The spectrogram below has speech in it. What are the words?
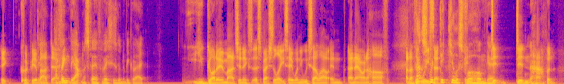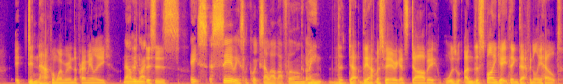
it could be a bad day. I think the atmosphere for this is going to be great. you got to imagine, especially like you say, when we sell out in an hour and a half, and I think That's we said ridiculous for a home game. did, didn't happen. It didn't happen when we were in the Premier League. No, I mean, like- this is. It's a seriously quick sellout that for home game. I mean, the de- the atmosphere against Derby was, and the Spygate thing definitely helped.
